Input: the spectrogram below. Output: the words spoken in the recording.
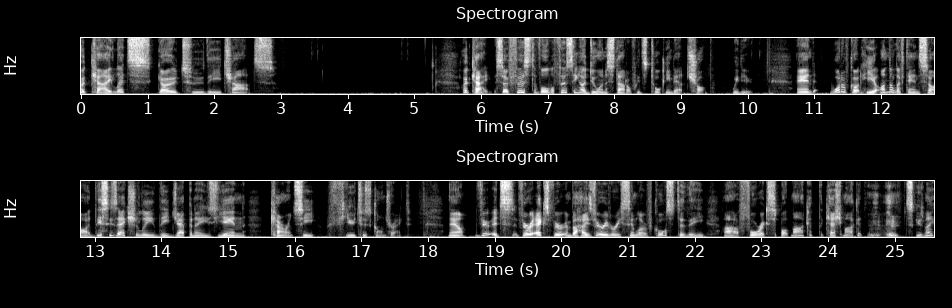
okay let's go to the charts. Okay so first of all the first thing I do want to start off with is talking about chop with you. And what I've got here on the left hand side this is actually the Japanese yen currency futures contract. Now it's very very and behaves very very similar of course to the uh, forex spot market the cash market excuse me.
